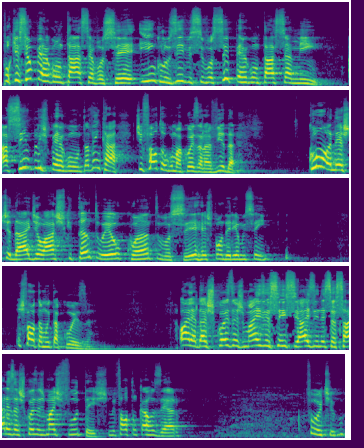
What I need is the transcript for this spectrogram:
Porque se eu perguntasse a você, e inclusive se você perguntasse a mim, a simples pergunta: vem cá, te falta alguma coisa na vida? Com honestidade, eu acho que tanto eu quanto você responderíamos sim. Mas falta muita coisa. Olha, das coisas mais essenciais e necessárias às coisas mais fúteis, me falta um carro zero. Fútil.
